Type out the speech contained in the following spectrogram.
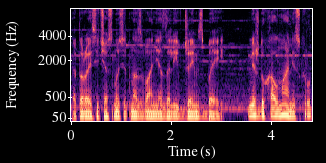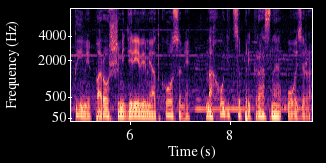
которое сейчас носит название залив Джеймс-Бэй, между холмами с крутыми, поросшими деревьями-откосами, находится прекрасное озеро.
